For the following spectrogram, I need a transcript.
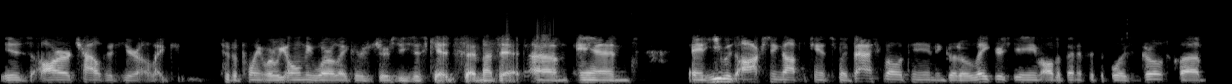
is our childhood hero, like to the point where we only wore Lakers jerseys as kids, and that's it. Um, and and he was auctioning off the chance to play basketball with him and go to a Lakers game, all to benefit the Boys and Girls Club.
